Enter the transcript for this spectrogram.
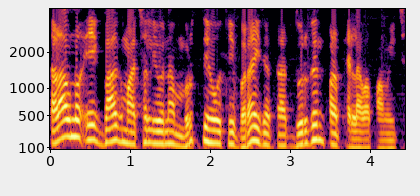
તળાવનો એક ભાગ માછલીઓના મૃતદેહોથી ભરાઈ જતા દુર્ગંધ પણ ફેલાવા પામી છે.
